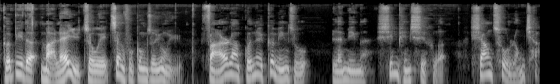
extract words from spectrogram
隔壁的马来语作为政府工作用语，反而让国内各民族人民呢心平气和，相处融洽。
